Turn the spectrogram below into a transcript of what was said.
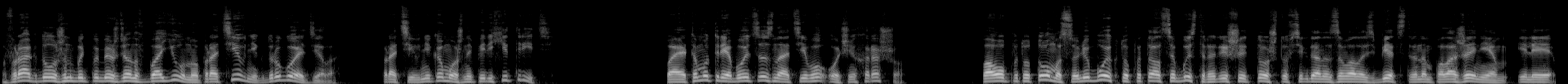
Враг должен быть побежден в бою, но противник — другое дело. Противника можно перехитрить. Поэтому требуется знать его очень хорошо. По опыту Томаса, любой, кто пытался быстро решить то, что всегда называлось бедственным положением или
